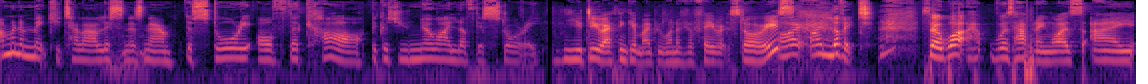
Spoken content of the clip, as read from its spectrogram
I'm going to make you tell our listeners now the story of the car because you know I love this story. You do. I think it might be one of your favorite stories. I, I love it. So, what was happening was I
